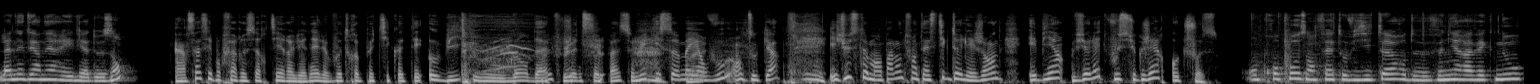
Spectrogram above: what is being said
l'année dernière et il y a deux ans. Alors ça, c'est pour faire ressortir, Lionel, votre petit côté Hobbit ou Gandalf, je ne sais pas, celui qui sommeille Ouais. en vous, en tout cas. Et justement, en parlant de fantastique, de légende, eh bien, Violette vous suggère autre chose. On propose en fait aux visiteurs de venir avec nous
